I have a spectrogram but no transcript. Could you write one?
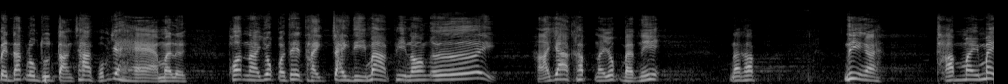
เป็นนักลงทุนต่างชาติ ผมจะแห่มาเลย เพราะนายกประเทศไทยใจดีมากพี่น้องเอ้ยหายากครับนายกแบบนี้นะครับ นี่ไงทำไมไม่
